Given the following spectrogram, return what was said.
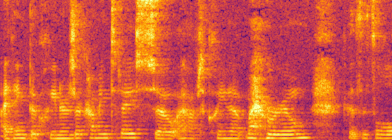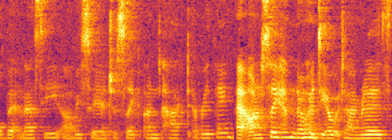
I think the cleaners are coming today, so I have to clean up my room because it's a little bit messy. Obviously, I just like unpacked everything. I honestly have no idea what time it is,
